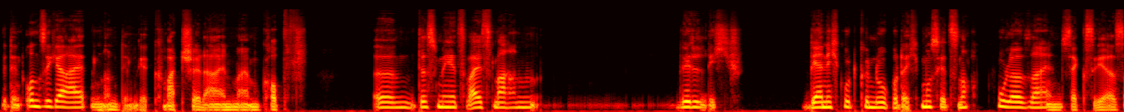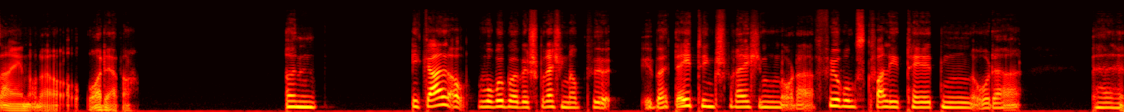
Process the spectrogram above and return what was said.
mit den Unsicherheiten und dem Gequatsche da in meinem Kopf, ähm, das mir jetzt weiß machen will, ich wäre nicht gut genug oder ich muss jetzt noch cooler sein, sexier sein oder whatever. Und egal, worüber wir sprechen, ob wir über Dating sprechen oder Führungsqualitäten oder äh,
